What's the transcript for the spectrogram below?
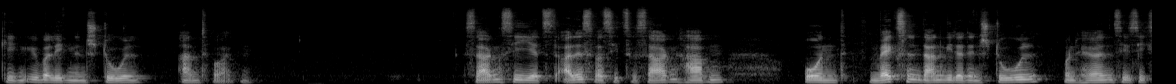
gegenüberliegenden Stuhl antworten? Sagen Sie jetzt alles, was Sie zu sagen haben und wechseln dann wieder den Stuhl und hören Sie sich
